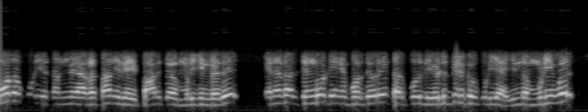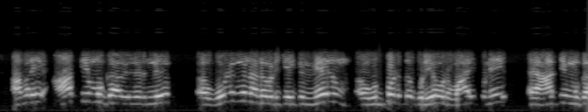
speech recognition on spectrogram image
மோதக்கூடிய தன்மையாகத்தான் இதை பார்க்க முடிகின்றது. ஏனென்றால் செங்கோட்டையனை பொறுத்தவரை தற்பொழுது எடுத்திருக்கக்கூடிய இந்த முடிவு அவரை அதிமுகவிலிருந்து ஒழுங்கு நடவடிக்கைக்கு மேலும் உட்படுத்தக்கூடிய ஒரு வாய்ப்பினை அதிமுக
